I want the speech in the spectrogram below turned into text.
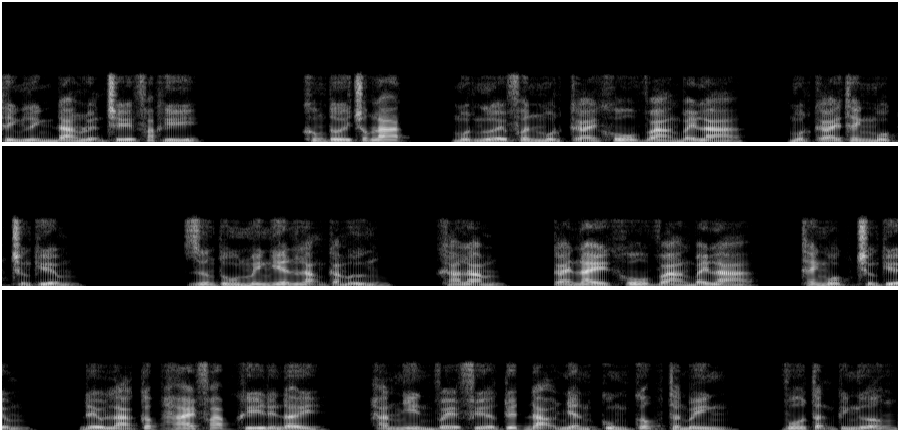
thình lình đang luyện chế pháp khí. Không tới chốc lát, một người phân một cái khô vàng bay lá một cái thanh mục trường kiếm. Dương tú minh yên lặng cảm ứng, khá lắm, cái này khô vàng bay lá, thanh mục trường kiếm, đều là cấp hai pháp khí đến đây, hắn nhìn về phía tuyết đạo nhân cùng cốc thần Minh, vô tận kính ngưỡng.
